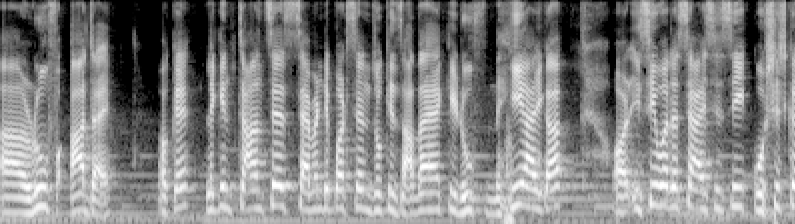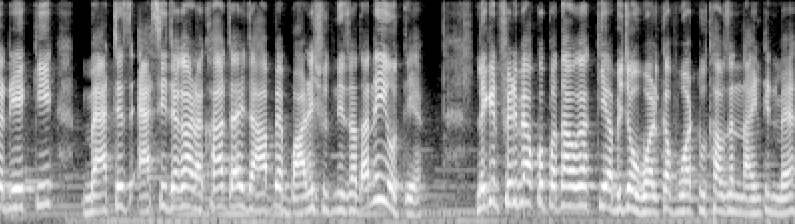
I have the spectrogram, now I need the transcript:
आ, रूफ आ जाए ओके? लेकिन चांसेस सेवेंटी परसेंट जो कि ज़्यादा है कि रूफ नहीं आएगा। और इसी वजह से आईसीसी कोशिश कर रही है कि मैचेस ऐसी जगह रखा जाए जहाँ पे बारिश उतनी ज़्यादा नहीं होती है। लेकिन फिर भी आपको पता होगा कि अभी जो वर्ल्ड कप हुआ 2019 में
